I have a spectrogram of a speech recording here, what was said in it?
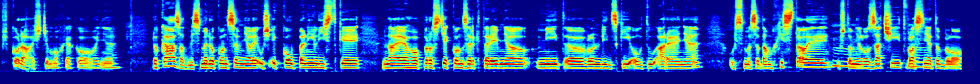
Škoda, ještě mohl jako hodně dokázat. My jsme dokonce měli už i koupený lístky na jeho prostě koncert, který měl mít eh, v londýnský O2 aréně. Už jsme se tam chystali, hmm. už to hmm. mělo začít, vlastně hmm. to bylo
